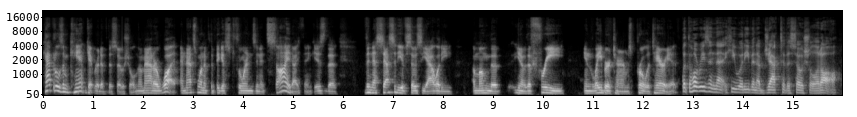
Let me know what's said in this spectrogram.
Capitalism can't get rid of the social no matter what. And that's one of the biggest thorns in its side i think is the the necessity of sociality among the you know the free in labor terms proletariat. But the whole reason that he would even object to the social at all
